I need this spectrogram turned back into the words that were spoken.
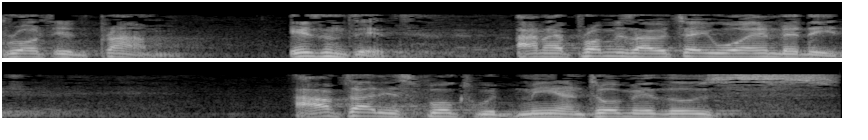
brought in pram isn't it? And I promise I will tell you what ended it. After he spoke with me and told me those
